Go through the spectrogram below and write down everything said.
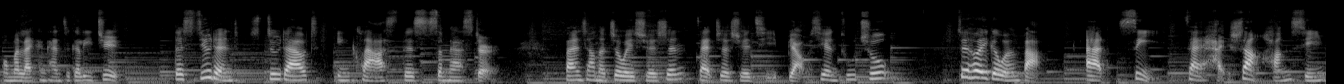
我们来看看这个例句：The student stood out in class this semester。班上的这位学生在这学期表现突出。最后一个文法，at sea，在海上航行。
